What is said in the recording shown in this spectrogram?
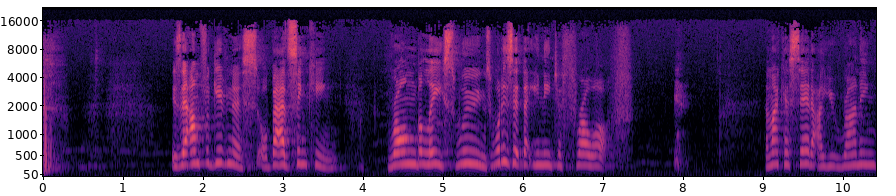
Is there unforgiveness or bad thinking, wrong beliefs, wounds? What is it that you need to throw off? And like I said, are you running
